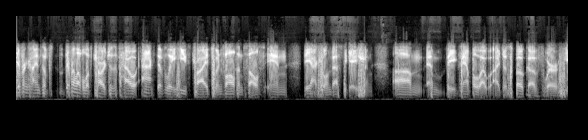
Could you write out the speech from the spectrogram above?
different kinds of different level of charges of how actively he's tried to involve himself in the actual investigation. Um, and the example I just spoke of, where he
